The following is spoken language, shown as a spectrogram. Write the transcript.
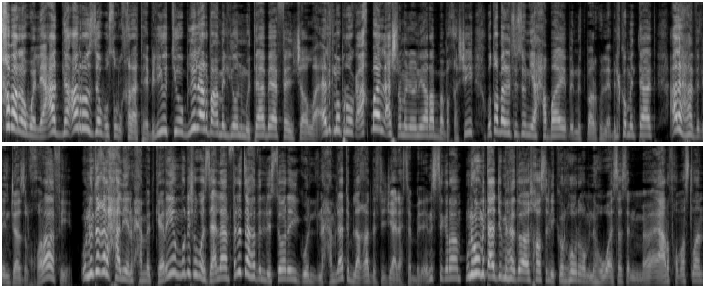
الخبر الأول اللي عدنا عن روزا وصول قناتها باليوتيوب لل 4 مليون متابع فإن شاء الله ألف مبروك عقبال ال 10 مليون يا رب ما بقى شيء وطبعا لا تنسون يا حبايب إنه تباركوا لنا بالكومنتات على هذا الإنجاز الخرافي. وننتقل حاليا محمد كريم وليش هو زعلان فنزل هذا ال story يقول إنه حملات بلاغات تجي على حساب الإنستغرام وإنه هو متعجب من هذول الأشخاص اللي يكرهوه رغم إنه هو أساسا ما يعرفهم أصلا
